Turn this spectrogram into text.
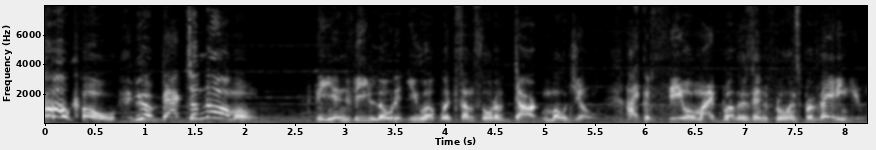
Coco, you're back to normal! The NV loaded you up with some sort of dark mojo. I could feel my brother's influence pervading you.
